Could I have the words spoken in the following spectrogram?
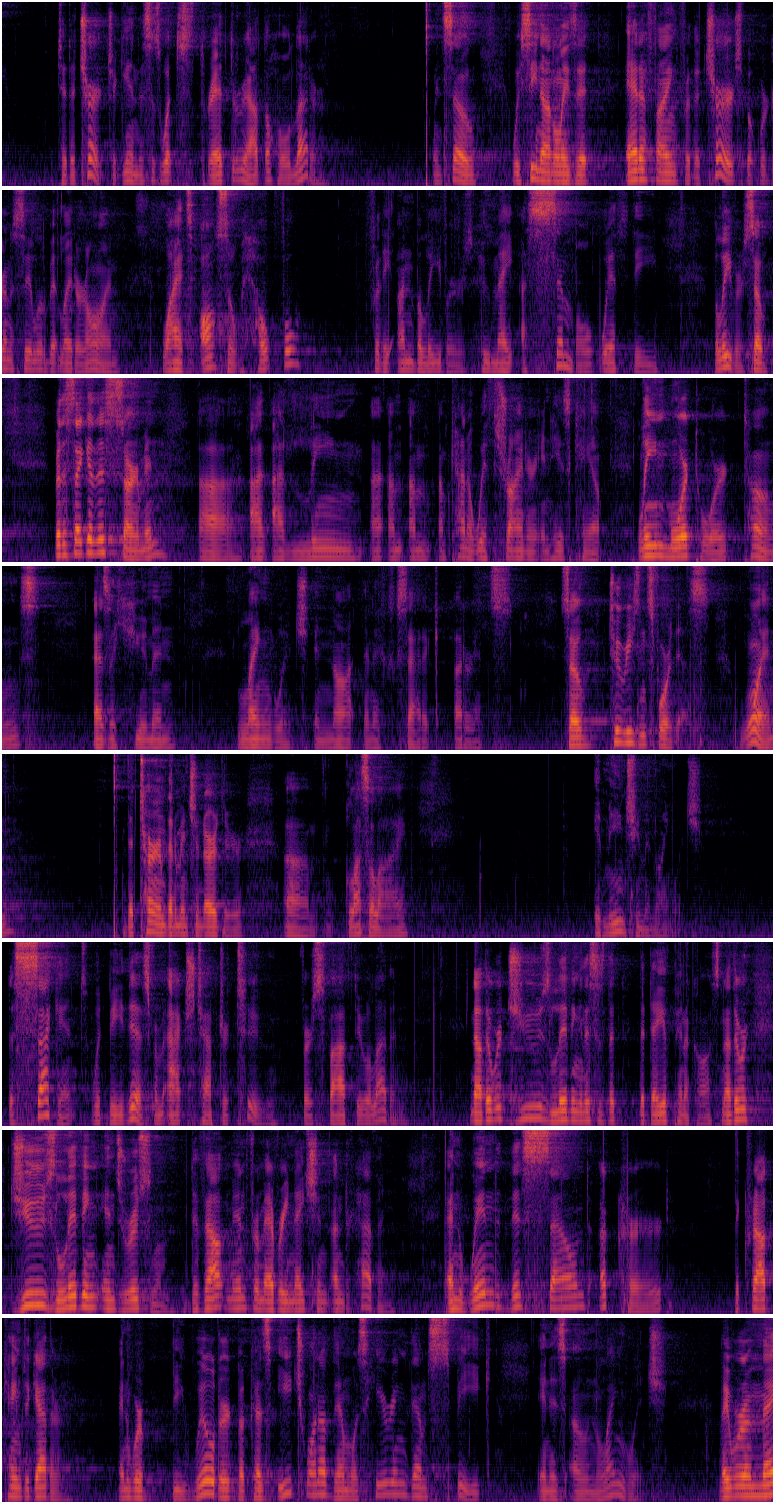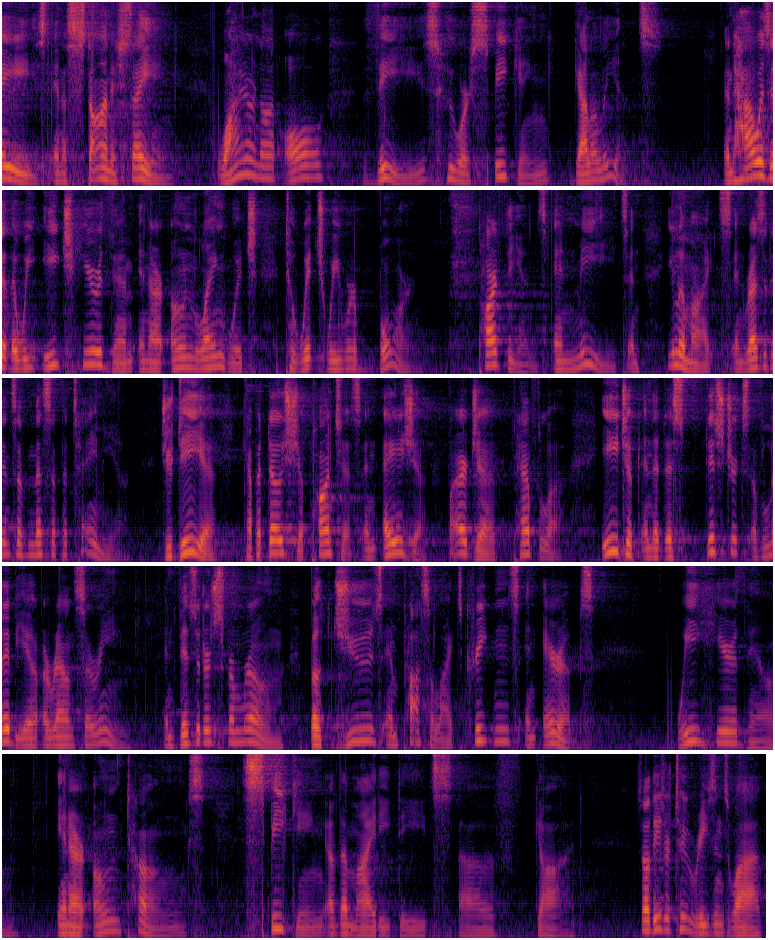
to the church. Again, this is what's thread throughout the whole letter. And so we see not only is it edifying for the church, but we're going to see a little bit later on why it's also helpful for the unbelievers who may assemble with the believers. So, for the sake of this sermon, uh, I, I, lean, I, am I'm, I'm kind of with Schreiner in his camp, lean more toward tongues as a human language and not an ecstatic utterance. So, two reasons for this. One, the term that I mentioned earlier, um, glossolae, it means human language. The second would be this from Acts chapter 2, verse 5 through 11. Now, there were Jews living, and this is the, the day of Pentecost. Now, there were Jews living in Jerusalem, devout men from every nation under heaven. And when this sound occurred, the crowd came together and were bewildered because each one of them was hearing them speak in his own language. They were amazed and astonished, saying, Why are not all these who are speaking Galileans? And how is it that we each hear them in our own language to which we were born? Parthians and Medes and Elamites and residents of Mesopotamia, Judea, Cappadocia, Pontus and Asia, Phrygia, Pamphylia, Egypt and the dis- districts of Libya around Cyrene, and visitors from Rome, both Jews and proselytes, Cretans and Arabs. We hear them in our own tongues speaking of the mighty deeds of God. So these are two reasons why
